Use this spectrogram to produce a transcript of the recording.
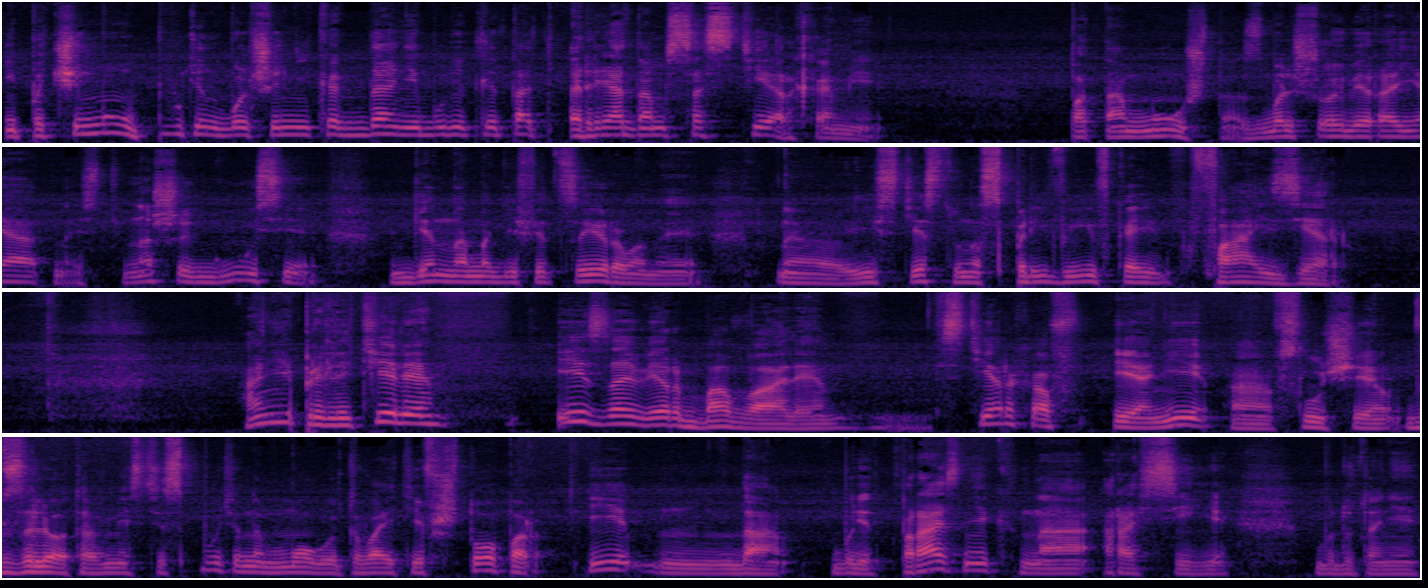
И почему Путин больше никогда не будет летать рядом со стерхами? Потому что с большой вероятностью наши гуси генно модифицированные, э, естественно, с прививкой Pfizer – они прилетели и завербовали стерхов, и они э, в случае взлета вместе с Путиным могут войти в штопор, и да, будет праздник на России. Будут они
